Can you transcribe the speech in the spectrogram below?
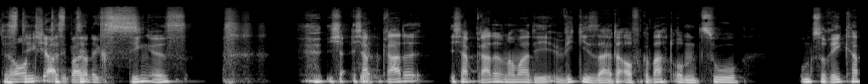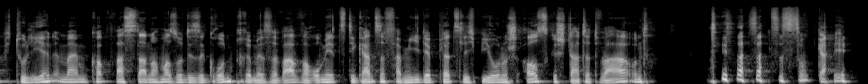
Das, ja, Ding, ja, das, das Ding ist, ich, ich ja. habe gerade ich habe gerade noch mal die Wiki-Seite aufgemacht, um zu um zu rekapitulieren in meinem Kopf, was da noch mal so diese Grundprämisse war, warum jetzt die ganze Familie plötzlich bionisch ausgestattet war und dieser Satz ist so geil.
